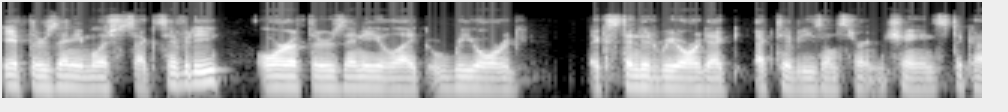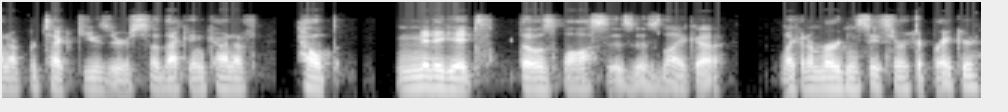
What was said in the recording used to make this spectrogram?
if there's any malicious activity or if there's any like reorg extended reorg ac- activities on certain chains to kind of protect users. So that can kind of help mitigate those losses as like a like an emergency circuit breaker.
